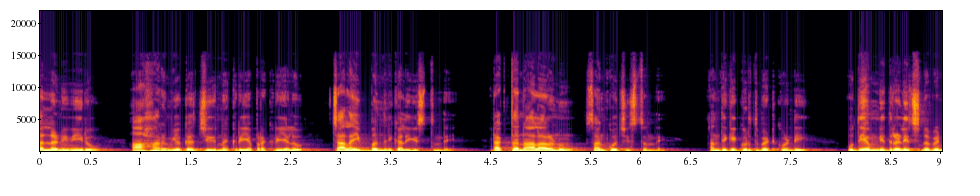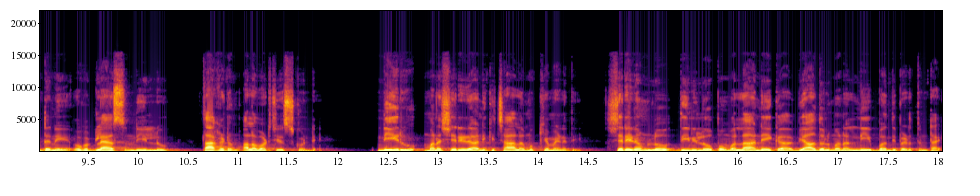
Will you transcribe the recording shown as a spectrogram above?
చల్లని నీరు ఆహారం యొక్క జీర్ణక్రియ ప్రక్రియలో చాలా ఇబ్బందిని కలిగిస్తుంది. రక్తనాళాలను సంకోచిస్తుంది. అందుకే గుర్తుపెట్టుకోండి ఉదయం నిద్రలేచిన వెంటనే ఒక గ్లాసు నీళ్ళు తాగడం అలవాటు చేసుకోండి. నీరు మన శరీరానికి చాలా ముఖ్యమైనది. శరీరంలో దీని లోపం వల్ల అనేక వ్యాధులు మనల్ని ఇబ్బంది పెడుతుంటాయి.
